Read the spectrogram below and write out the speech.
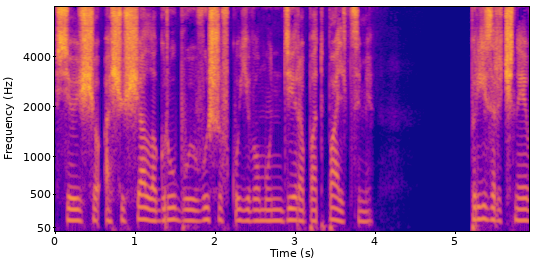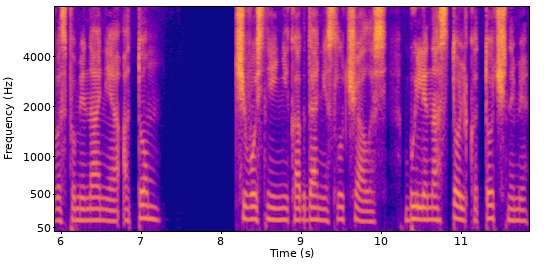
Все еще ощущала грубую вышивку его мундира под пальцами. Призрачные воспоминания о том, чего с ней никогда не случалось, были настолько точными,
